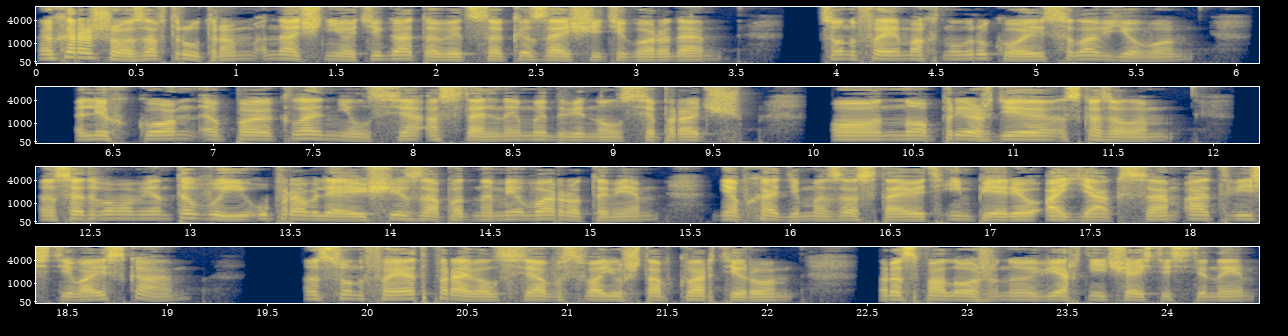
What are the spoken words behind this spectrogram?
«Хорошо, завтра утром начнете готовиться к защите города». Сунфэй махнул рукой Соловьеву легко поклонился остальным и двинулся прочь. Он, но прежде сказал им, «С этого момента вы, управляющие западными воротами, необходимо заставить Империю Аякса отвести войска». Сун Фэй отправился в свою штаб-квартиру, расположенную в верхней части стены,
